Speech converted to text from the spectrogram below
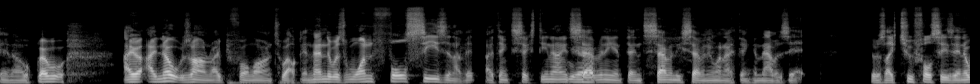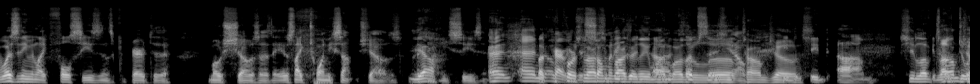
You know, whoever- I I know it was on right before Lawrence Welk, and then there was one full season of it. I think 69, Yeah. 70, and then 70, 71, I think, and that was it. There was like two full seasons. It wasn't even like full seasons compared to the most shows. I think It was like twenty something shows. Yeah. each season. And and But of Perry, course, not so surprisingly, my uh, mother loved you know, Tom Jones. he- um, she loved he loved Tom doing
